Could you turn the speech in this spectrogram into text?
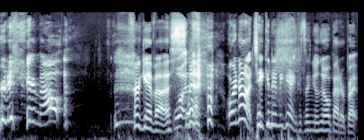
already came out, forgive us well, or not, take it in again because then you'll know better. But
